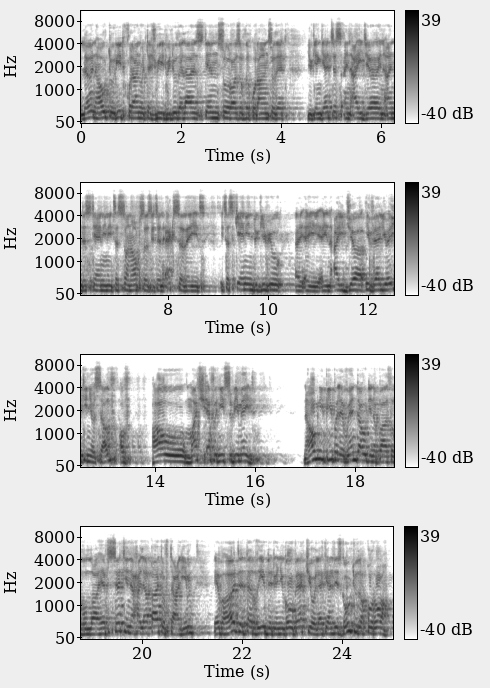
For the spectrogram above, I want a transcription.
learn how to read Quran with tajweed. We do the last 10 surahs of the Quran so that you can get just an idea, an understanding, it's a synopsis, it's an x-ray, it's, it's a scanning to give you a, a, an idea, evaluating yourself of how much effort needs to be made. Now how many people have went out in the path of Allah, have sat in the halaqat of ta'lim, have heard the targheeb that when you go back to your localities, go to the Quran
